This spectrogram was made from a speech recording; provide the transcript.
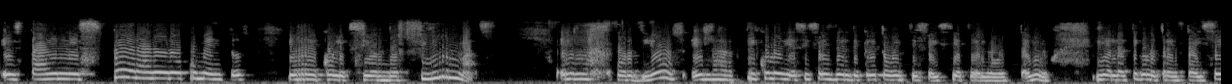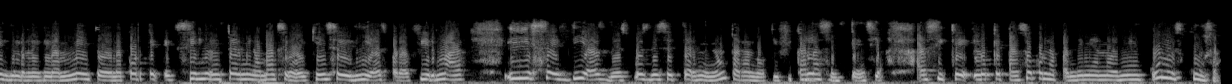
está en espera de documentos y recolección de firmas. El, por Dios, el artículo 16 del decreto 267 del 91 y el artículo 36 del reglamento de la Corte exigen un término máximo de 15 días para firmar y 6 días después de ese término para notificar la sentencia. Así que lo que pasó con la pandemia no es ninguna excusa.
